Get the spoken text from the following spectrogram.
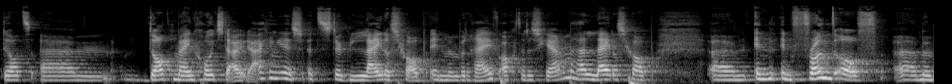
dat um, dat mijn grootste uitdaging is. Het stuk leiderschap in mijn bedrijf, achter de schermen. Hè? Leiderschap um, in, in front of uh, mijn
